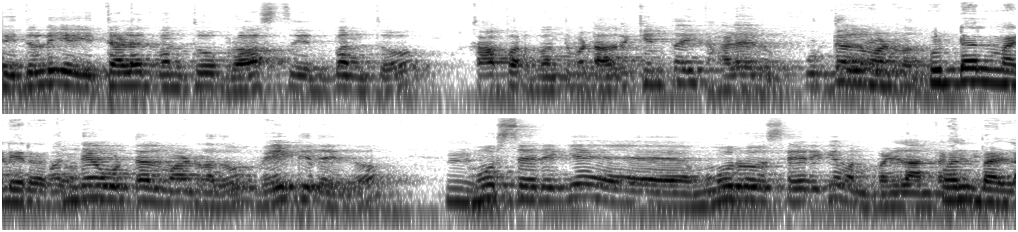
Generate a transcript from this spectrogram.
ಇದರಲ್ಲಿ ಹಿತ್ತಾಳೆದ್ ಬಂತು ಬ್ರಾಸ್ ಇದು ಬಂತು ಕಾಪರ್ ಬಂತು ಬಟ್ ಅದಕ್ಕಿಂತ ಇದು ಹಳೇದು ಉಡ್ಡಲ್ಲಿ ಮಾಡಿರೋದು. ಉಡ್ಡಲ್ಲಿ ಮಾಡಿರೋದು. ಒಂದೇ ಉಡ್ಡಲ್ಲಿ ಮಾಡಿರೋದು ವೆಯ್ಟ್ ಇದೆ ಇದು. ಮೂರ್ ಸೇರಿಗೆ ಮೂರು ಸೇರಿಗೆ ಒಂದು ಬಳ್ಳ ಅಂತ ಒಂದು ಬಳ್ಳ.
